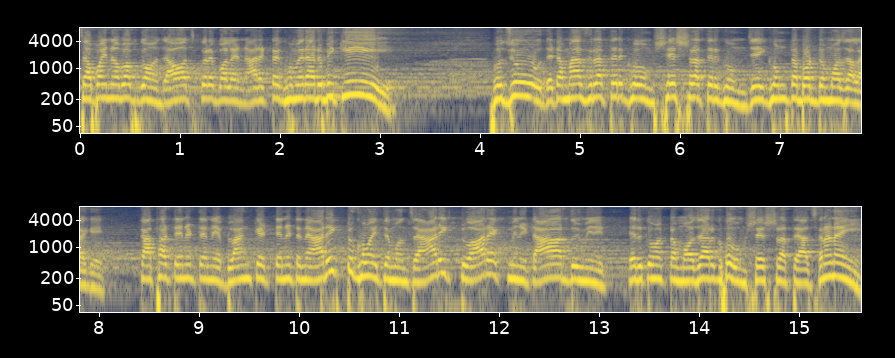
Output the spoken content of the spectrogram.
চাপাই নবাবগঞ্জ আওয়াজ করে বলেন, আরেকটা ঘুমের আরবি কি? হুজুদ, এটা মাঝরাতের ঘুম, শেষ রাতের ঘুম। যেই ঘুমটা বড্ড মজা লাগে। কাঁথা টেনে টেনে, ব্লাঙ্কেট টেনে টেনে আরেকটু ঘুমাইতে মন চায়, আরেকটু আর এক মিনিট, আর দুই মিনিট। এরকম একটা মজার ঘুম শেষ রাতে আছে না নাই?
